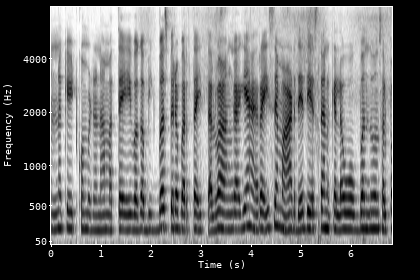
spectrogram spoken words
ಅನ್ನಕ್ಕೆ ಇಟ್ಕೊಂಡ್ಬಿಡೋಣ. ಮತ್ತು ಇವಾಗ ಬಿಗ್ ಬಾಸ್ ಬೇರೆ ಬರ್ತಾ ಇತ್ತಲ್ವ? ಹಂಗಾಗಿ ರೈಸೇ ಮಾಡಿದೆ. ದೇವಸ್ಥಾನಕ್ಕೆಲ್ಲ ಹೋಗಿ ಬಂದು ಒಂದು ಸ್ವಲ್ಪ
